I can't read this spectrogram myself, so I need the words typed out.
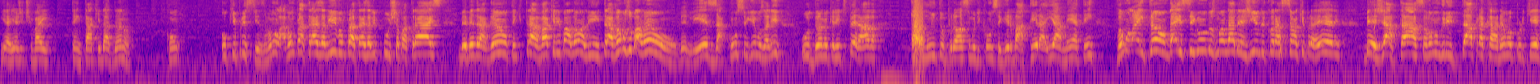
E aí a gente vai tentar aqui dar dano com o que precisa. Vamos lá, vamos pra trás ali, vamos pra trás ali, puxa pra trás. Bebê dragão, tem que travar aquele balão ali, hein? Travamos o balão! Beleza, conseguimos ali o dano que a gente esperava. Tá muito próximo de conseguir bater aí a meta, hein? Vamos lá então, 10 segundos, mandar beijinho de coração aqui pra ele. Beijar a taça, vamos gritar pra caramba porque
